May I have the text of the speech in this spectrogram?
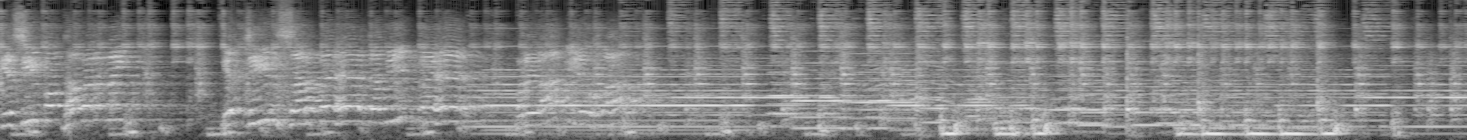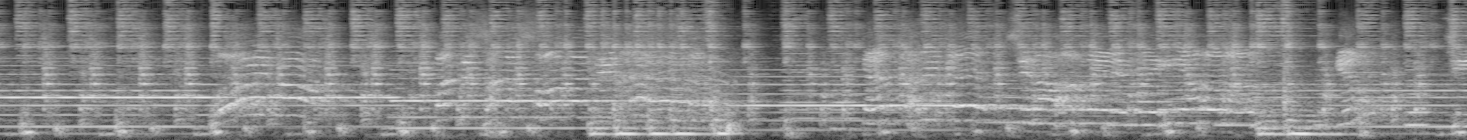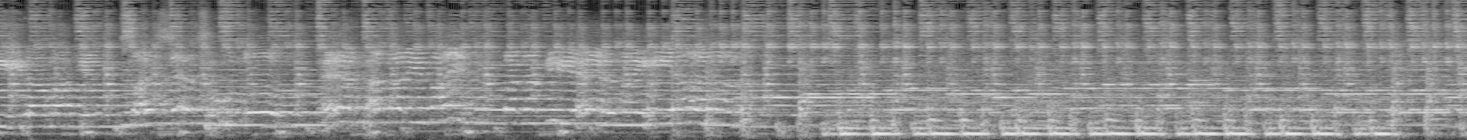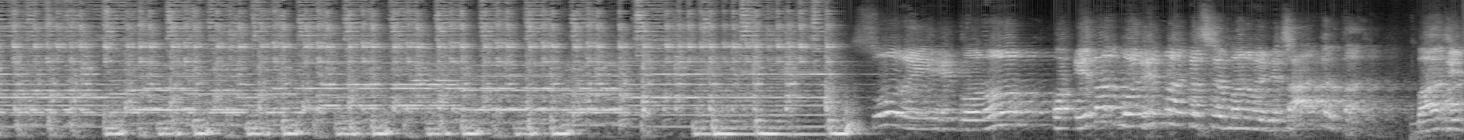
किसी को खबर नहीं। ये तीर सर पे है ज़मीन पे है प्रयाग हुआ। सो और एवं गोहिमा कश्यप मन में विचार करता है। बाजी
